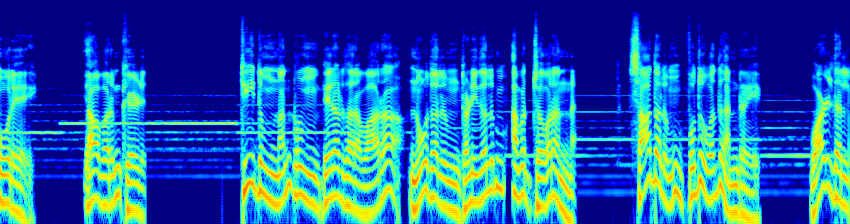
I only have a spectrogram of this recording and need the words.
ஊரே யாவரும் கேடு தீதும் நன்றும் பிறர் தரவாரா நோதலும் தணிதலும் அவற்றோரன்ன சாதலும் பொதுவது அன்றே வாழ்தல்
